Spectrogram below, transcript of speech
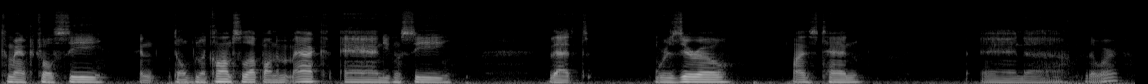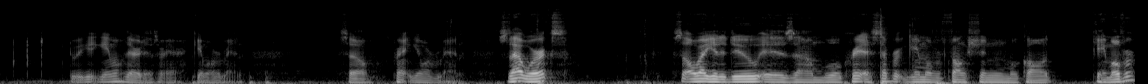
command control C and to open the console up on a Mac and you can see that we're 0 minus 10 and uh, did it work? Do we get game over? There it is right here. Game over man. So print game over man. So that works. So all I get to do is um, we'll create a separate game over function. We'll call it game over.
